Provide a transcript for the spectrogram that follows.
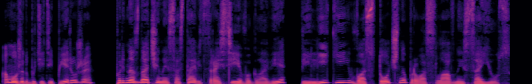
а может быть и теперь уже, предназначенные составить с Россией во главе Великий Восточно-Православный Союз.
